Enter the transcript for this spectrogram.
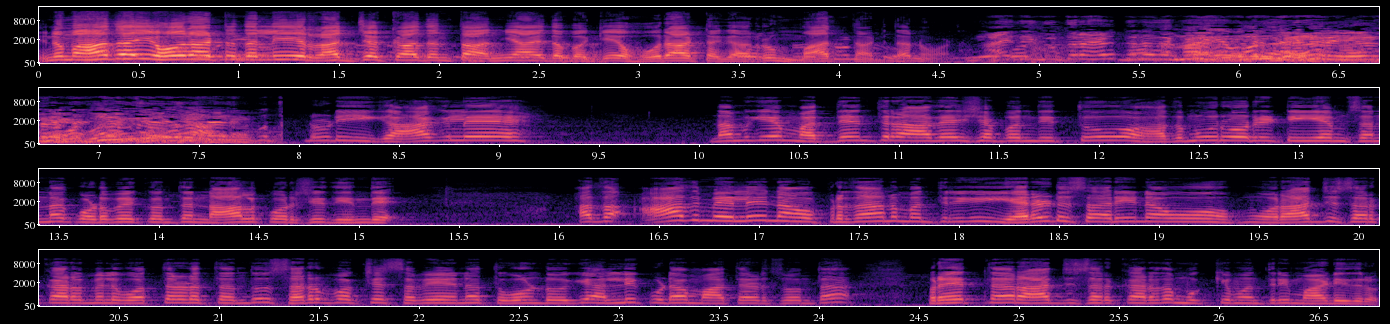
ಇನ್ನು ಮಹದಾಯಿ ಹೋರಾಟದಲ್ಲಿ ರಾಜ್ಯಕ್ಕಾದಂತ ಅನ್ಯಾಯದ ಬಗ್ಗೆ ಹೋರಾಟಗಾರರು ಮಾತನಾಡಿದ ನೋಡೋಣ. ನೋಡಿ ಈಗಾಗಲೇ ನಮಗೆ ಮಧ್ಯಂತರ ಆದೇಶ ಬಂದಿತ್ತು ಹದಿಮೂರುವರೆ ಟಿ ಎಮ್ಸನ್ನು ಕೊಡಬೇಕು ಅಂತ ನಾಲ್ಕು ವರ್ಷದ ಹಿಂದೆ. ಅದು ಆದಮೇಲೆ ನಾವು ಪ್ರಧಾನಮಂತ್ರಿಗೆ ಎರಡು ಸಾರಿ ನಾವು ರಾಜ್ಯ ಸರ್ಕಾರದ ಮೇಲೆ ಒತ್ತಡ ತಂದು ಸರ್ವಪಕ್ಷ ಸಭೆಯನ್ನು ತೊಗೊಂಡೋಗಿ ಅಲ್ಲಿ ಕೂಡ ಮಾತಾಡಿಸುವಂಥ ಪ್ರಯತ್ನ ರಾಜ್ಯ ಸರ್ಕಾರದ ಮುಖ್ಯಮಂತ್ರಿ ಮಾಡಿದರು.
